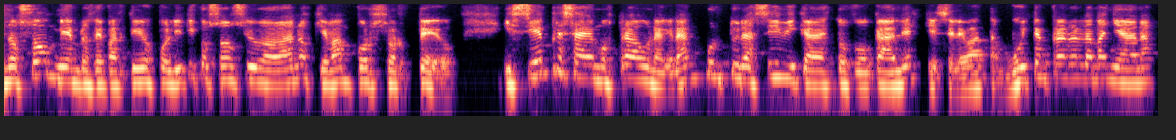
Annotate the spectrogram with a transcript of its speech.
no son miembros de partidos políticos, son ciudadanos que van por sorteo. Y siempre se ha demostrado una gran cultura cívica de estos vocales, que se levantan muy temprano en la mañana,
